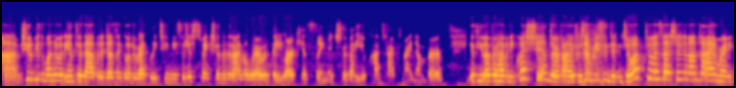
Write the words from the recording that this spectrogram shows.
um, she would be the one who would answer that, but it doesn't go directly to me. So just to make sure that I'm aware that you are canceling, make sure that you contact my number. If you ever have any questions or if I, for some reason, didn't show up to a session on time or any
